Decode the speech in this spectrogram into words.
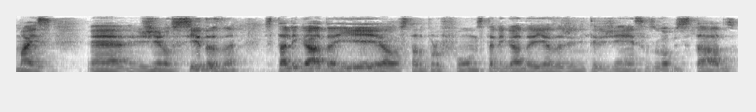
mais é, genocidas, né? Está ligado aí ao Estado profundo, está ligado aí às agências de inteligência, aos golpes de Estado,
